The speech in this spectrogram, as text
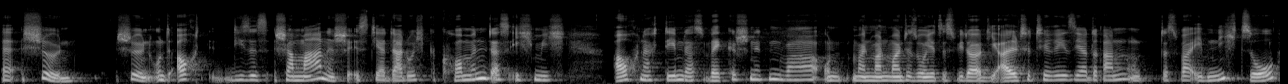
äh, schön, schön. Und auch dieses Schamanische ist ja dadurch gekommen, dass ich mich auch nachdem das weggeschnitten war und mein Mann meinte so, jetzt ist wieder die alte Theresia dran und das war eben nicht so,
